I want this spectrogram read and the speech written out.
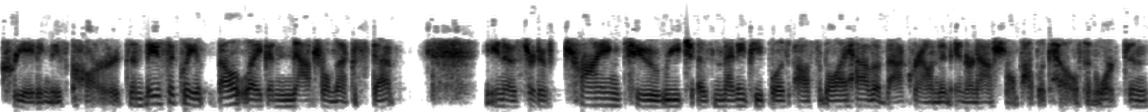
creating these cards. And basically it felt like a natural next step you know, sort of trying to reach as many people as possible. I have a background in international public health and worked in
